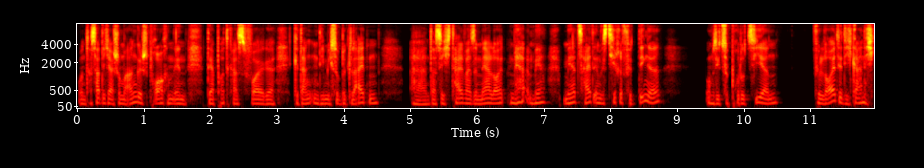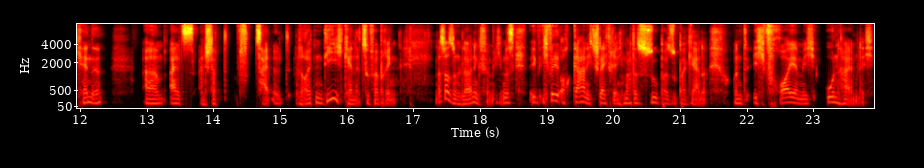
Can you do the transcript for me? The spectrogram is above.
und das hatte ich ja schon mal angesprochen in der Podcast-Folge Gedanken, die mich so begleiten, äh, dass ich teilweise mehr Leute, mehr, mehr, mehr Zeit investiere für Dinge, um sie zu produzieren, für Leute, die ich gar nicht kenne, ähm, als anstatt Zeit mit Leuten, die ich kenne, zu verbringen. Das war so ein Learning für mich. Und das, ich will auch gar nicht schlecht reden. Ich mache das super, super gerne. Und ich freue mich unheimlich.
